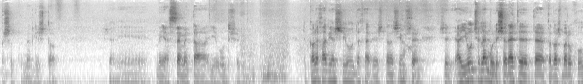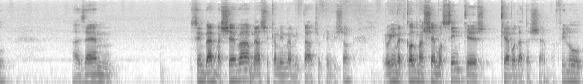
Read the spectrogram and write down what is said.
פשוט מרגיש טוב. שאני מיישם את הייעוד שלי. לכל אחד יש ייעוד אחר. יש אנשים ש... נכון. שהייעוד שלהם הוא לשרת את הקדוש ברוך הוא, אז הם 24-7, מאז שקמים מהמיטה עד שהולכים לישון, רואים את כל מה שהם עושים כ... כעבודת השם. אפילו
